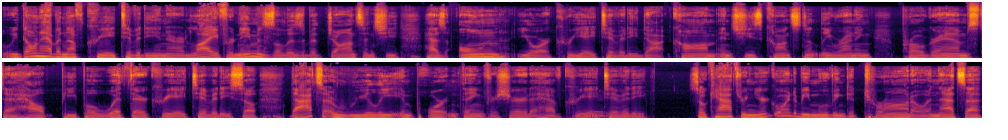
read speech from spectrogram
we don't have enough creativity in our life. Her name is Elizabeth Johnson. She has ownyourcreativity.com and she's constantly running programs to help people with their creativity. So that's a really important thing for sure to have mm. creativity. So, Catherine, you're going to be moving to Toronto, and that's a,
